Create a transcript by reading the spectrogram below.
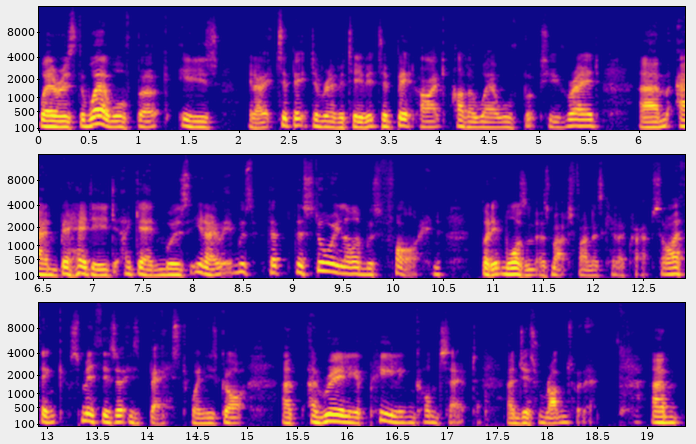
Whereas the werewolf book is you know, it's a bit derivative. It's a bit like other werewolf books you've read. Um, and Beheaded again was, you know, it was the the storyline was fine, but it wasn't as much fun as Killer Crab. So I think Smith is at his best when he's got a, a really appealing concept and just runs with it. Um,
